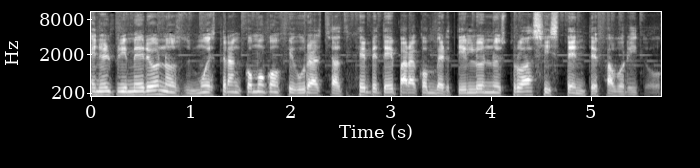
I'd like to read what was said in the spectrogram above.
En el primero nos muestran cómo configurar ChatGPT para convertirlo en nuestro asistente favorito.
